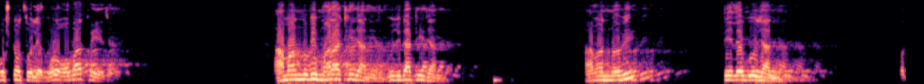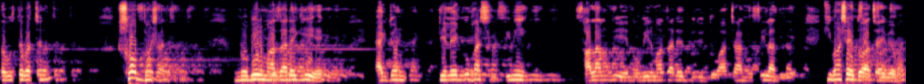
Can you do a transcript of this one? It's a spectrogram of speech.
প্রশ্ন তোলে, বড় অবাক হয়ে যায়। আমার নবী মারাঠি জানেন, গুজরাটি জানেন। আমার নবী তেলেগু জানেন কথা বুঝতে পারছেন? সব ভাষা জানেন নবীর মাজারে গিয়ে একজন তেলেগু ভাষী, তিনি সালাম দিয়ে নবীর মাজারে যদি দোয়া চান, ওসিলা দিয়ে, কি ভাষায় দোয়া চাইবে ভাই?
